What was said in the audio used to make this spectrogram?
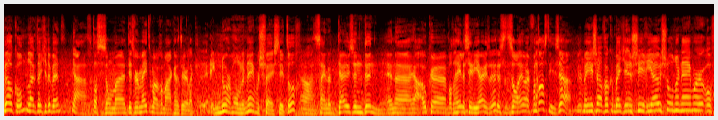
Welkom, leuk dat je er bent. Ja, fantastisch om uh, dit weer mee te mogen maken natuurlijk. Enorm ondernemersfeest dit, toch? Ja, het zijn er duizenden. En uh, ja, ook uh, wat hele serieuze, dus het is al heel erg fantastisch, ja. Ben je zelf ook een beetje een serieuze ondernemer of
